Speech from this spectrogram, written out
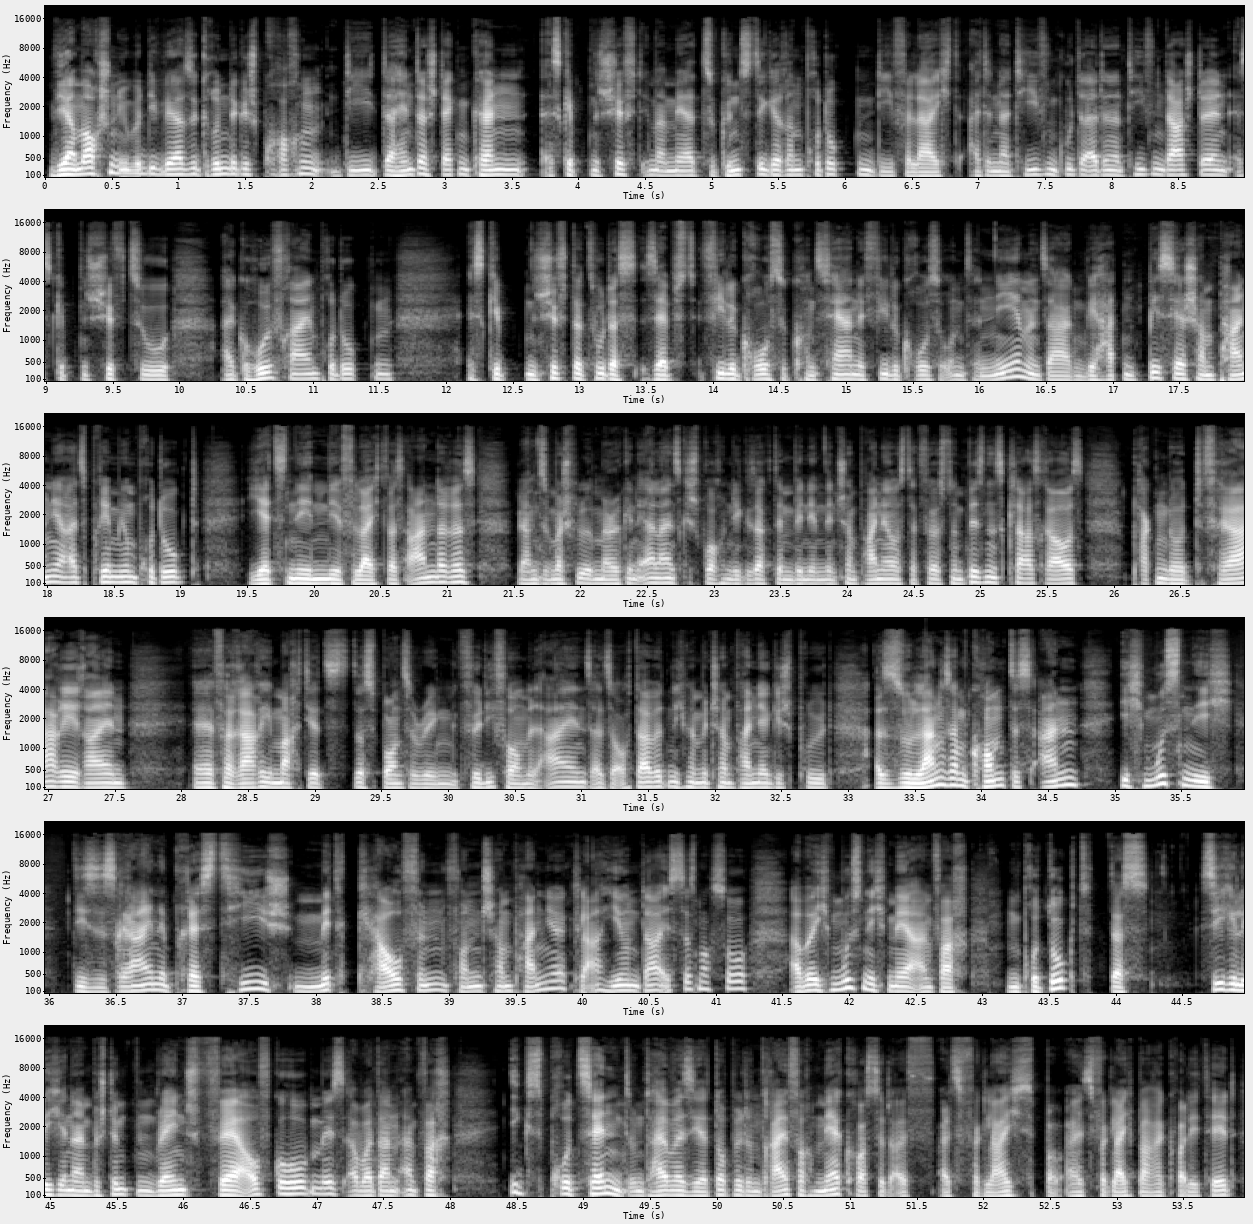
Wir haben auch schon über diverse Gründe gesprochen, die dahinter stecken können. Es gibt einen Shift immer mehr zu günstigeren Produkten, die vielleicht Alternativen, gute Alternativen darstellen. Es gibt einen Shift zu alkoholfreien Produkten. Es gibt einen Shift dazu, dass selbst viele große Konzerne, viele große Unternehmen sagen, wir hatten bisher Champagner als Premium-Produkt, jetzt nehmen wir vielleicht was anderes. Wir haben zum Beispiel American Airlines gesprochen, die gesagt haben, wir nehmen den Champagner aus der First und Business Class raus, packen dort Ferrari rein. Äh, Ferrari macht jetzt das Sponsoring für die Formel 1, also auch da wird nicht mehr mit Champagner gesprüht. Also so langsam kommt es an. Ich muss nicht dieses reine Prestige mitkaufen von Champagner. Klar, hier und da ist das noch so, aber ich muss nicht mehr einfach ein Produkt, das sicherlich in einem bestimmten Range fair aufgehoben ist, aber dann einfach x Prozent und teilweise ja doppelt und dreifach mehr kostet als, als, Vergleichs, als vergleichbare Qualität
